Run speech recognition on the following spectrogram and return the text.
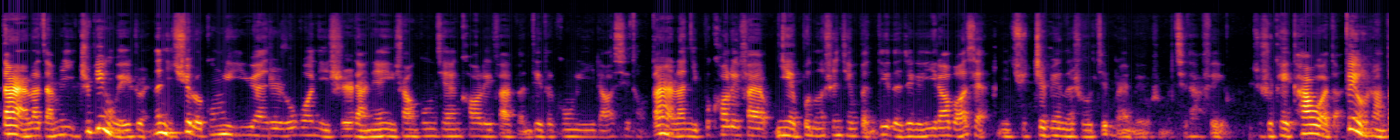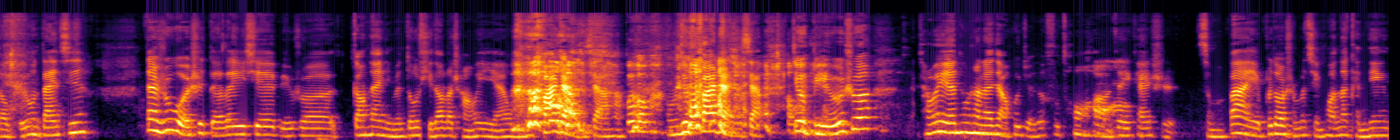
当然了，咱们以治病为准。那你去了公立医院，就如果你是两年以上工签 qualify 本地的公立医疗系统，当然了，你不 qualify，你也不能申请本地的这个医疗保险。你去治病的时候，基本上也没有什么其他费用，就是可以 cover 的，费用上倒不用担心。但如果是得了一些，比如说刚才你们都提到了肠胃炎，我们就发展一下哈，我们就发展一下，就比如说肠胃炎，通常来讲会觉得腹痛哈，在一开始。怎么办？也不知道什么情况，那肯定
